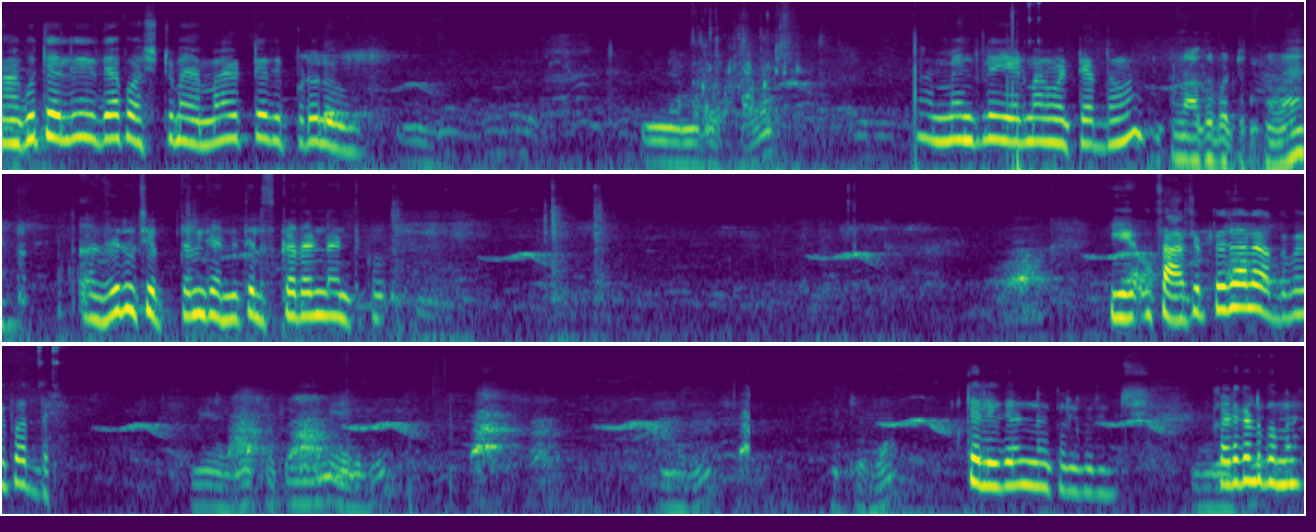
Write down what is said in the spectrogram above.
నాకు తెలియదు ఇదే ఫస్ట్ మా అమ్మ పెట్టేది ఇప్పుడు నువ్వు. ఎందుకు ఏడు మనం పెట్టేద్దాం నాతో పట్టిస్తున్నావా? అదే నువ్వు చెప్తాను అన్నీ తెలుసు కదండి అందుకు. ఏ ఒకసారి చెప్తే చాలు అర్థమైపోద్ది. తెలియదండి నాకు వాళ్ళ గురించి. కడగండి గుమ్మని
